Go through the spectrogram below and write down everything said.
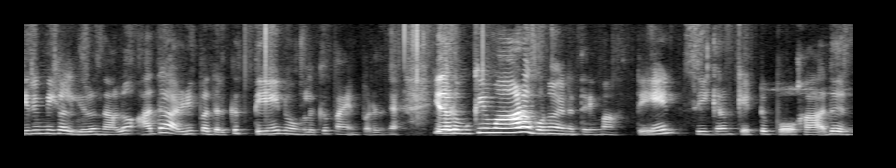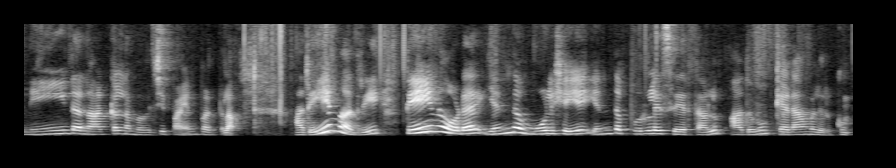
கிருமிகள் இருந்தாலும் அதை அழிப்பதற்கு தேன் உங்களுக்கு பயன்படுதுங்க. இதோட முக்கியமான குணம் என்ன தெரியுமா? தேன் சீக்கிரம் கெட்டு போகாது. நீண்ட நாட்கள் நம்ம வச்சு பயன்படுத்தலாம். அதே மாதிரி தேனோட எந்த மூலிகையை எந்த பொருளை சேர்த்தாலும் அதுவும் கெடாமல் இருக்கும்.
